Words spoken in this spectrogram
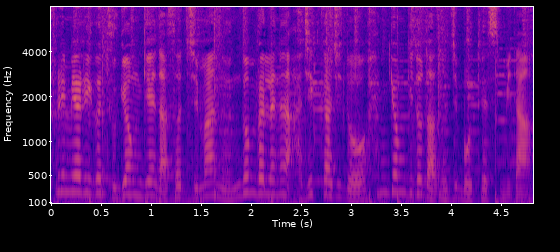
프리미어리그 두 경기에 나섰지만 은돔벨레는 아직까지도 한 경기도 나서지 못했습니다.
